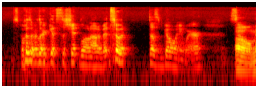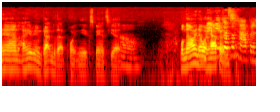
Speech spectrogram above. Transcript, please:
spoiler alert gets the shit blown out of it so it doesn't go anywhere so, oh man, I haven't even gotten to that point in the Expanse yet. oh Well, now I know Well, what maybe happens. it doesn't happen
